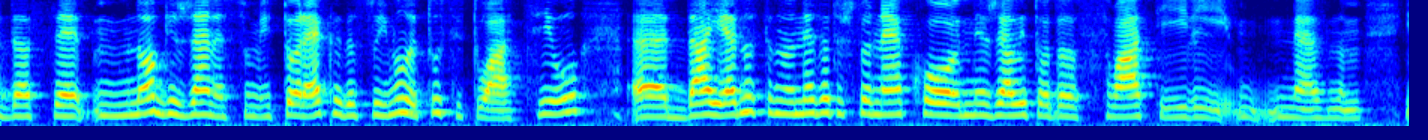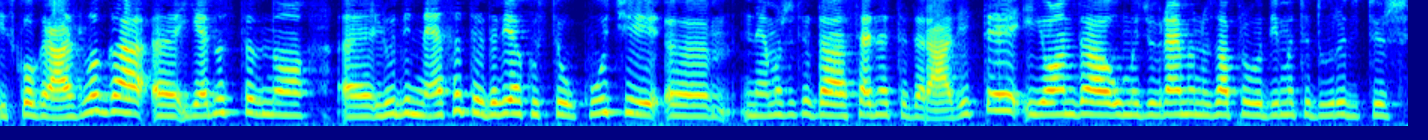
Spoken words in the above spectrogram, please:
da se, mnoge žene su mi to rekli da su imale tu situaciju e, da jednostavno ne zato što neko ne želi to da shvati ili ne znam iz kog razloga, e, jednostavno e, ljudi ne shvataju da vi ako ste u kući e, ne možete da sednete da radite i onda umeđu vremenu zapravo da imate da uradite još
